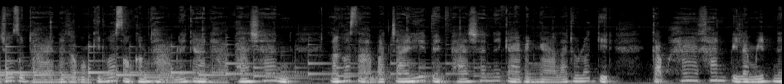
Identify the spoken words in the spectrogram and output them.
งช่วงสุดท้ายนะครับ ผมคิดว่า 2คำถามในการหา passion แล้วก็ 3 ปัจจัยที่จะเป็น passion ในการเป็นงานและธุรกิจกับ 5 ขั้นพีระมิดใน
